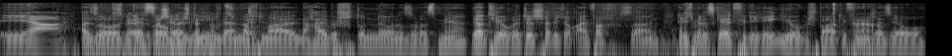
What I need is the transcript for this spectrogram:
Ja, also Dessau, Berlin wäre zu noch weit. mal eine halbe Stunde oder sowas mehr. Ja, theoretisch hätte ich auch einfach sagen, hätte ich mir das Geld für die Regio gespart, die 35 Euro.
